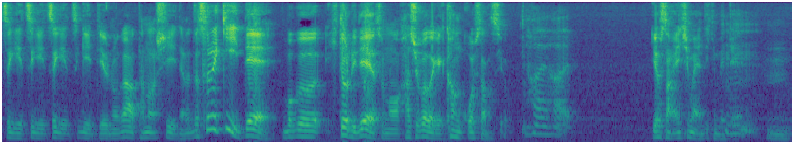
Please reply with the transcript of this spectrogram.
次、次、次、次っていうのが楽しいってなって、それ聞いて、僕一人でそのはしごだけ観光したんですよ。はいはい。予算1万円で決めて。うん。うん。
